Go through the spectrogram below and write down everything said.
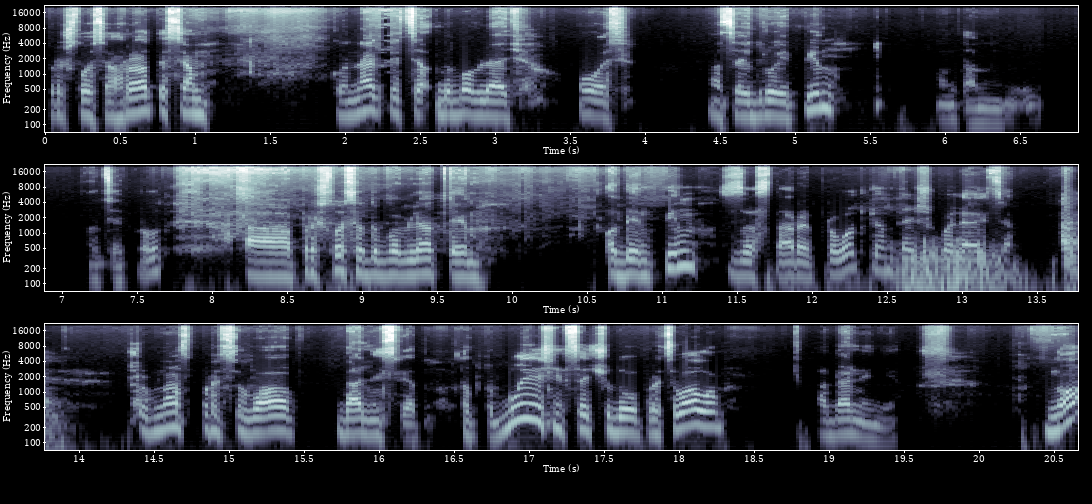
Прийшлося гратися, конектиться, додають ось на цей другий пін. Вон там оцей провод. А, прийшлося додати один пін з старої проводки, он те, що валяється, щоб в нас працював дальній світ. Тобто ближній все чудово працювало, а дальній ні. Ну,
